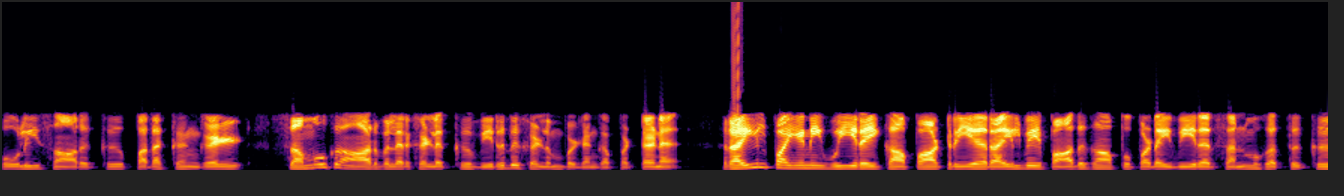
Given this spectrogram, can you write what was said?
போலீசாருக்கு பதக்கங்கள் சமூக ஆர்வலர்களுக்கு விருதுகளும் வழங்கப்பட்டன. ரயில் பயணி உயிரை காப்பாற்றிய ரயில்வே பாதுகாப்பு படை வீரர் சண்முகத்துக்கு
